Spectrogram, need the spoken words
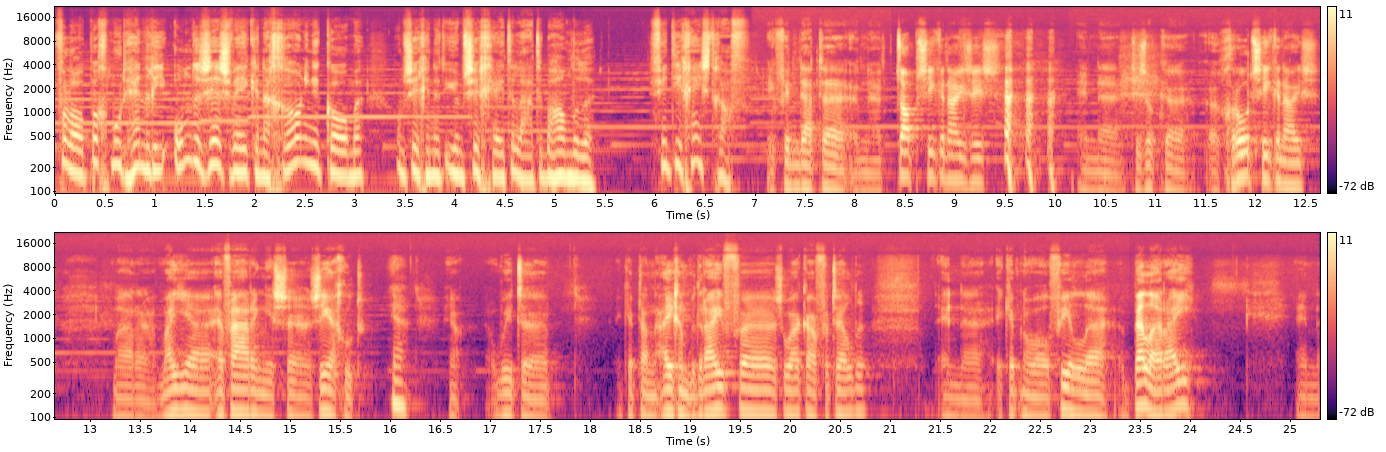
Voorlopig moet Henry om de zes weken naar Groningen komen om zich in het UMCG te laten behandelen. Vindt hij geen straf? Ik vind dat het een eh, top ziekenhuis is. en eh, het is ook eh, een groot ziekenhuis. Maar eh, mijn ervaring is zeer goed. Ja. Ja, hoe eh, ik heb dan een eigen bedrijf, zoals ik al vertelde. En ik heb nog wel veel bellerij. En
